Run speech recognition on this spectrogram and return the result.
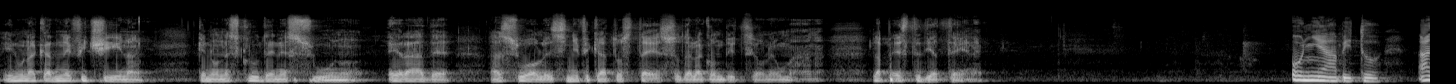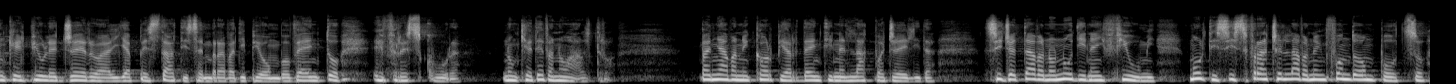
in una carneficina che non esclude nessuno e rade al suolo il significato stesso della condizione umana la peste di Atene. Ogni abito, anche il più leggero agli appestati, sembrava di piombo, vento e frescura. Non chiedevano altro. Bagnavano i corpi ardenti nell'acqua gelida, si gettavano nudi nei fiumi, molti si sfracellavano in fondo a un pozzo,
